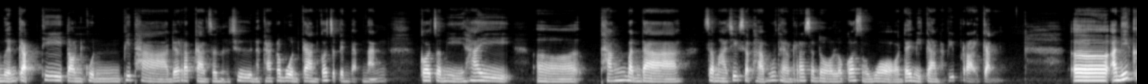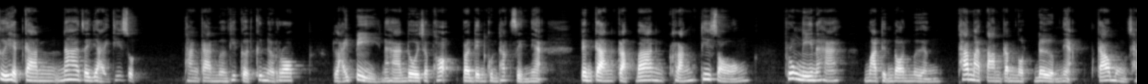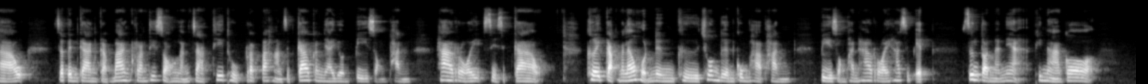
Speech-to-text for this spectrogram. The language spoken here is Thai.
เหมือนกับที่ตอนคุณพิธาได้รับการเสนอชื่อนะคะ กระบวนการก็จะเป็นแบบนั้น ก็จะมีให้ทั้งบรรดาสมาชิกสภาผู้แทนราษฎร แล้วก็สว ได้มีการอภิปรายกันอันนี้คือเหตุการณ์น่าจะใหญ่ที่สุดทางการเมืองที่เกิดขึ้นในรอบหลายปีนะคะโดยเฉพาะประเด็นคุณทักษิณเนี่ยเป็นการกลับบ้านครั้งที่สองพรุ่งนี้นะคะมาถึงดอนเมือง ถ้ามาตามกำหนดเดิมเนี่ย 9 โมงเช้า จะเป็นการกลับบ้านครั้งที่ 2 หลังจากที่ถูกรัฐประหาร 19 กันยายนปี 2549 เคยกลับมาแล้วหนหนึ่งคือช่วงเดือนกุมภาพันธ์ปี 2551 ซึ่งตอนนั้นเนี่ยพี่นาก็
